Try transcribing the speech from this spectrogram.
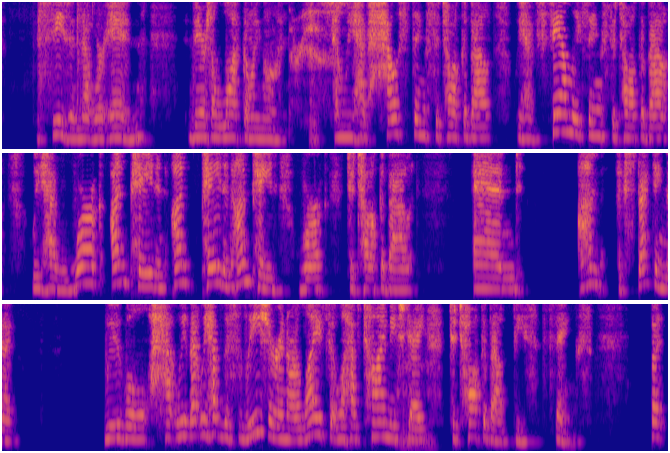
the season that we're in there's a lot going on. There is. And we have house things to talk about. We have family things to talk about. We have work, unpaid and unpaid and unpaid work to talk about. And I'm expecting that we will have we, that we have this leisure in our life that we'll have time each day mm. to talk about these things. But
